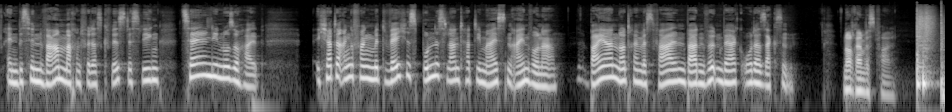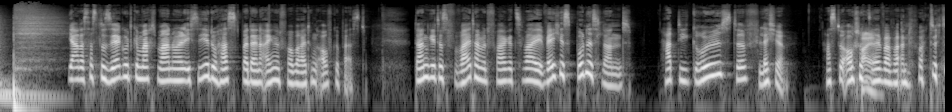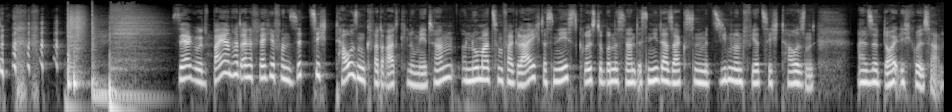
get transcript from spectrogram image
ein bisschen warm machen für das Quiz, deswegen zählen die nur so halb. Ich hatte angefangen mit, welches Bundesland hat die meisten Einwohner? Bayern, Nordrhein-Westfalen, Baden-Württemberg oder Sachsen? Nordrhein-Westfalen. Ja, das hast du sehr gut gemacht, Manuel. Ich sehe, du hast bei deiner eigenen Vorbereitung aufgepasst. Dann geht es weiter mit Frage zwei. Welches Bundesland hat die größte Fläche? Hast du auch schon Bayern. selber beantwortet. Sehr gut. Bayern hat eine Fläche von 70.000 Quadratkilometern. Und nur mal zum Vergleich, das nächstgrößte Bundesland ist Niedersachsen mit 47.000. Also deutlich größer.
